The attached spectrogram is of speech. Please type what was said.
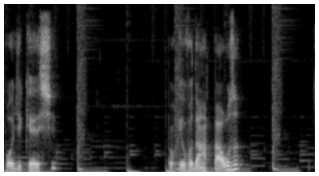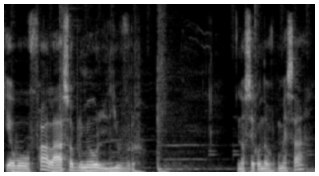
podcast. Porque eu vou dar uma pausa. Que eu vou falar sobre o meu livro. Não sei quando eu vou começar.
